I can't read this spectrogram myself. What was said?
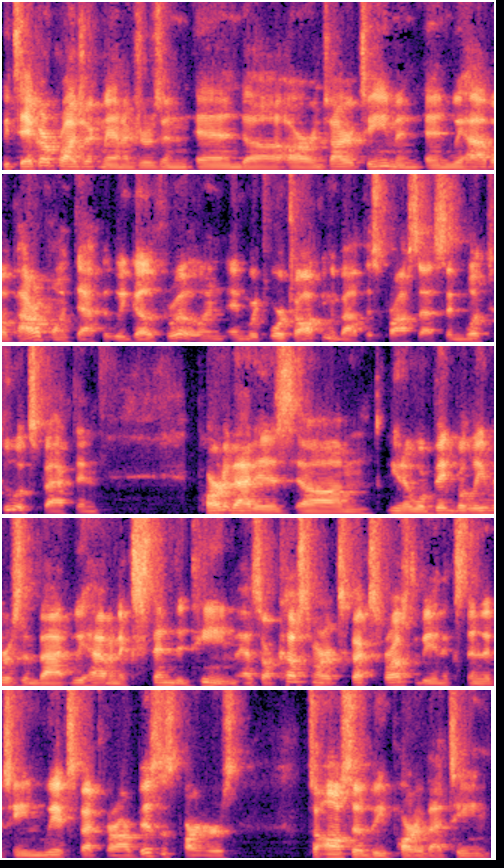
We take our project managers and and uh, our entire team, and and we have a PowerPoint deck that we go through, and and we're, we're talking about this process and what to expect. And part of that is, um, you know, we're big believers in that we have an extended team. As our customer expects for us to be an extended team, we expect for our business partners to also be part of that team.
